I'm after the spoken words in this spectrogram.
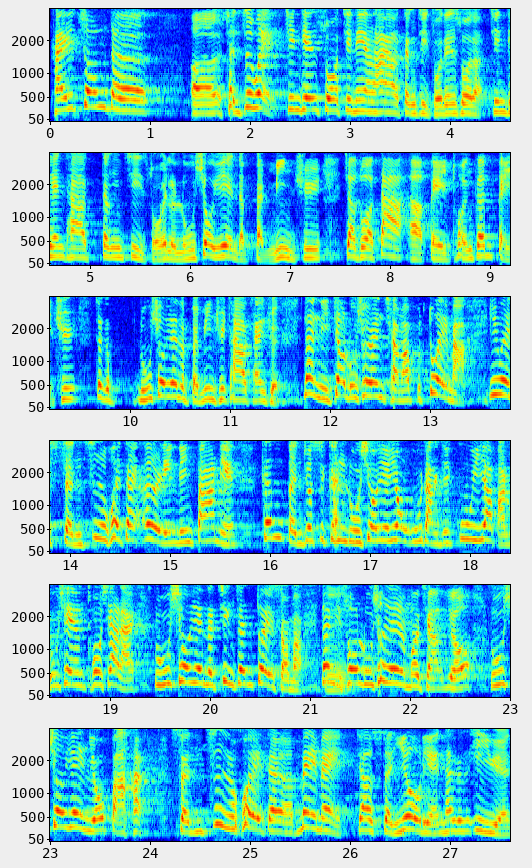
台中的。呃，沈智慧今天说，今天他要登记。昨天说的，今天他要登记所谓的卢秀燕的本命区，叫做大呃北屯跟北区。这个卢秀燕的本命区，他要参选。那你叫卢秀燕抢吗？不对嘛，因为沈智慧在二零零八年根本就是跟卢秀燕用五党籍故意要把卢秀燕拖下来，卢秀燕的竞争对手嘛。那你说卢秀燕有没有抢？有，卢秀燕有把。沈智慧的妹妹叫沈幼莲，她就是议员。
